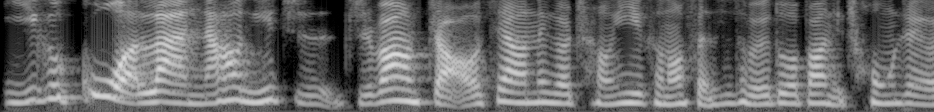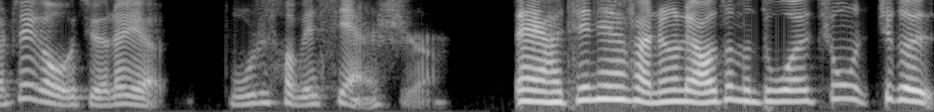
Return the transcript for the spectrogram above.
一个过烂，然后你指指望找像那个诚毅，可能粉丝特别多帮你冲这个，这个我觉得也不是特别现实。哎呀，今天反正聊这么多中这个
